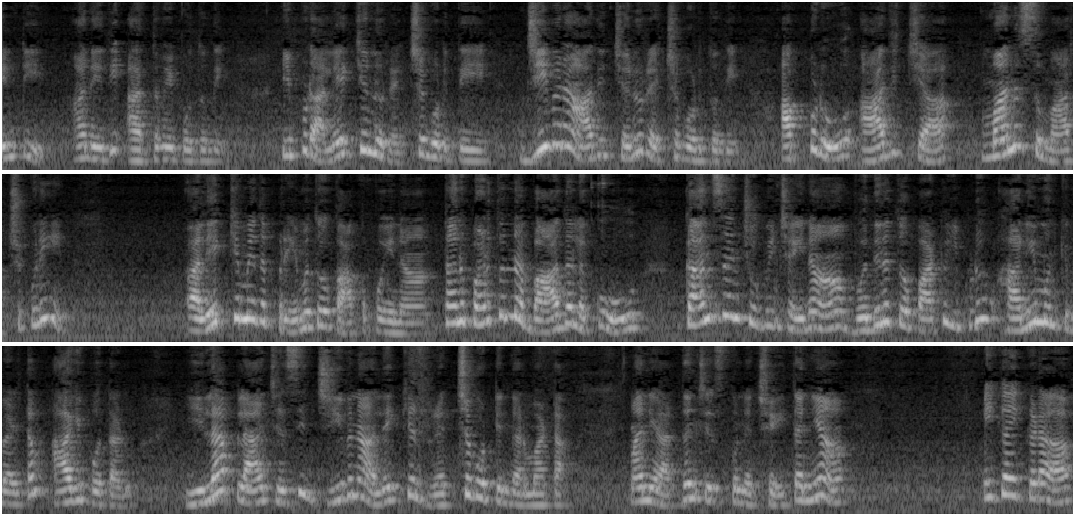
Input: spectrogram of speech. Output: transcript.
ఏంటి అనేది అర్థమైపోతుంది. ఇప్పుడు అలేఖ్యను రెచ్చగొడితే జీవన ఆదిత్యను రెచ్చగొడుతుంది. అప్పుడు ఆదిత్య మనసు మార్చుకుని అలేఖ్య మీద ప్రేమతో కాకపోయినా తను పడుతున్న బాధలకు కన్సర్న్ చూపించైనా వదినతో పాటు ఇప్పుడు హనీమూన్కి వెళ్ళటం ఆగిపోతాడు. ఇలా ప్లాన్ చేసి జీవన అలేఖ్యం రెచ్చగొట్టిందనమాట. అని అర్థం చేసుకున్న చైతన్య ఇక ఇక్కడ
